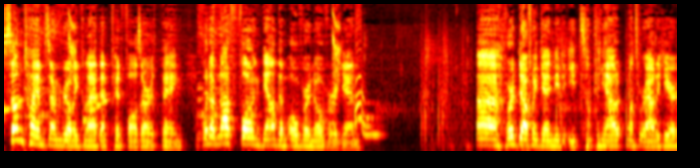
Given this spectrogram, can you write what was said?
sometimes I'm really glad that pitfalls are a thing, when I'm not falling down them over and over again. Uh, we're definitely gonna need to eat something out once we're out of here.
